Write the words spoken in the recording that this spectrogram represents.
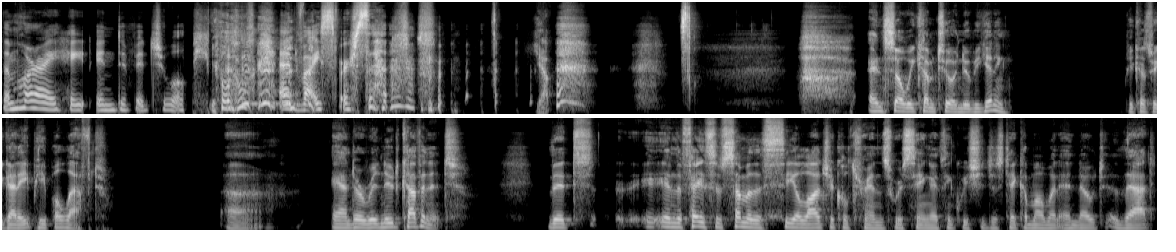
the more I hate individual people, and vice versa. yep. And so we come to a new beginning because we got eight people left uh, and a renewed covenant that uh, in the face of some of the theological trends we're seeing, I think we should just take a moment and note that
